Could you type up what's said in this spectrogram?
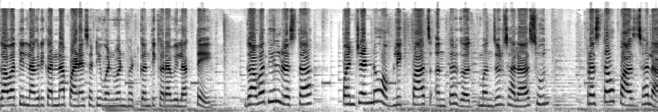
गावातील नागरिकांना पाण्यासाठी वणवण भटकंती करावी लागते. गावातील रस्ता पंच्याण्णव अब्लिक पाच अंतर्गत मंजूर झाला असून प्रस्ताव पास झाला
